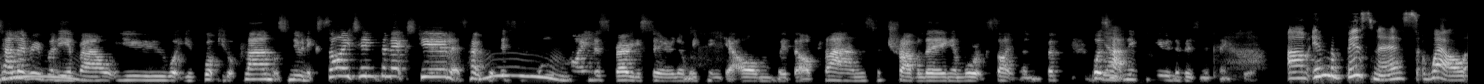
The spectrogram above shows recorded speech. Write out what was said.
Tell mm. everybody about you, what you've what you've got planned, what's new and exciting for next year. Let's hope mm. that this is mm. behind us very soon and we can get on with our plans for traveling and more excitement. But what's yeah. happening for you in the business next year? Um, in the business, well,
